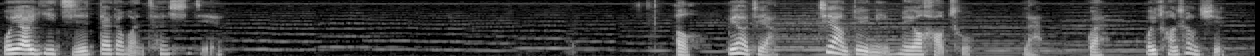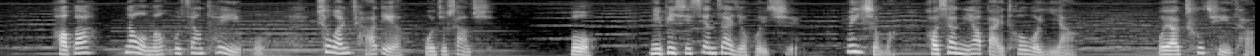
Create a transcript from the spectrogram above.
我要一直待到晚餐时间。”哦，不要这样，这样对你没有好处。来，乖，回床上去，好吧。那我们互相退一步，吃完茶点我就上去。不，你必须现在就回去。为什么？好像你要摆脱我一样。我要出去一趟。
